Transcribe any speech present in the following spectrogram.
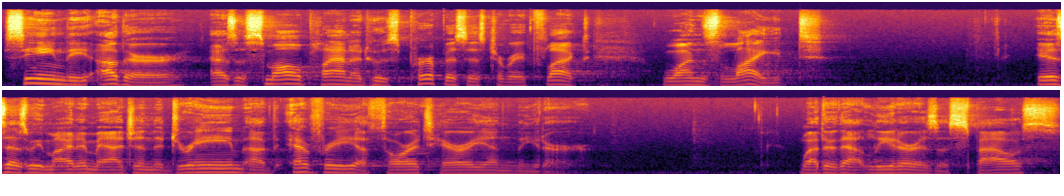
Seeing the other as a small planet whose purpose is to reflect one's light is, as we might imagine, the dream of every authoritarian leader. Whether that leader is a spouse,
